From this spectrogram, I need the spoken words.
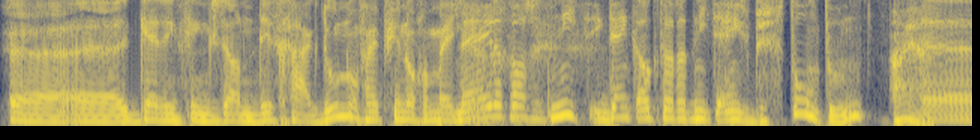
Getting Things Done, dit ga ik doen? Of heb je nog een beetje... Nee, dat was het niet. Ik denk ook dat het niet eens bestond toen. Oh ja.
